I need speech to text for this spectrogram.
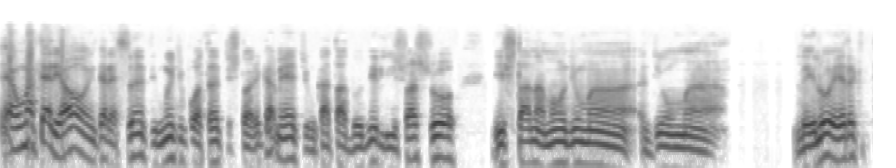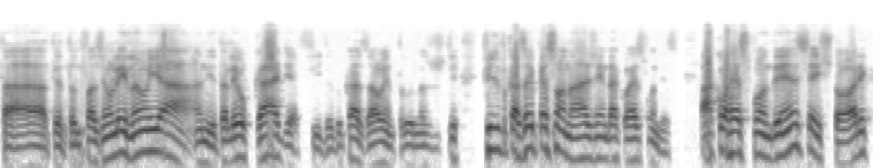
É um material interessante, muito importante historicamente. Um catador de lixo achou e está na mão de uma, de uma leiloeira que está tentando fazer um leilão e a Anitta Leocádia, filha do casal, entrou na justiça. Filha do casal e personagem da correspondência. A correspondência histórica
